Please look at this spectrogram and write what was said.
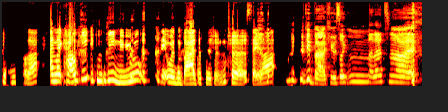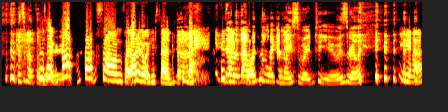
yeah, I saw that. And like how he, he he knew it was a bad decision to say that. Took it back. He was like, mm, "That's not. that's not the he was word." Like, that that sounds like I don't know what he said, but yeah, yeah, yeah like, that oh. wasn't like a nice word to use, really. yeah,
